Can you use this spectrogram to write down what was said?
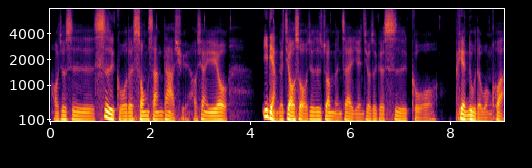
哦，就是四国的松山大学，好像也有一两个教授，就是专门在研究这个四国片路的文化。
